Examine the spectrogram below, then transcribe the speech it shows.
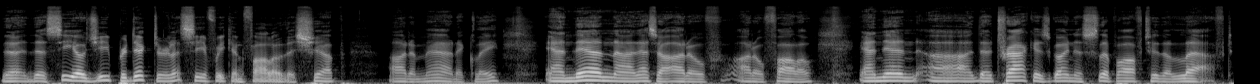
the, the COG predictor, let's see if we can follow the ship automatically. And then uh, that's an auto, auto follow. And then uh, the track is going to slip off to the left.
